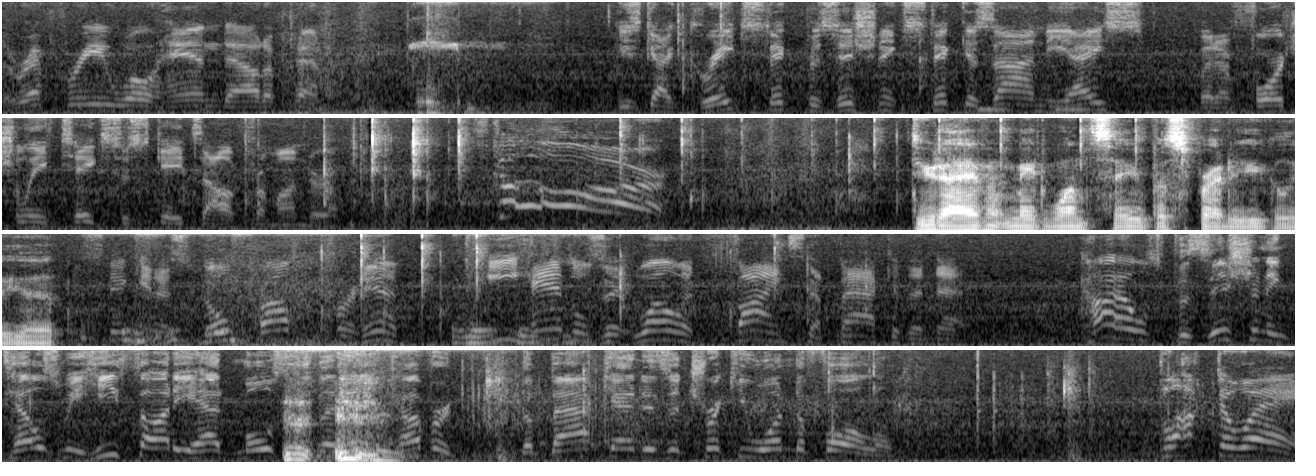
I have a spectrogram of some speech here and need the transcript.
The referee will hand out a penalty. He's got great stick positioning. Stick is on the ice, but unfortunately takes the skates out from under him. Score! Dude, I haven't made one save a spread eagle yet. Stick it is no problem for him. He handles it well and finds the back of the net. Kyle's positioning tells me he thought he had most of the net covered. The back end is a tricky one to follow. Blocked away.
